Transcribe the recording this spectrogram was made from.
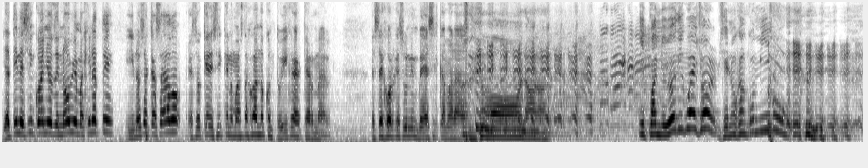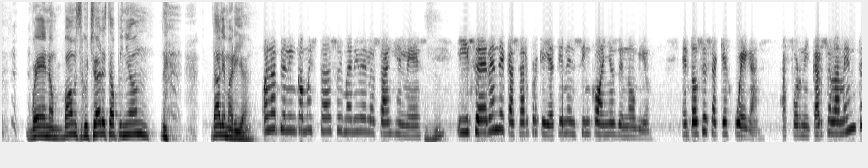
Ya tiene cinco años de novio, imagínate, y no se ha casado. Eso quiere decir que nomás está jugando con tu hija, carnal. Ese Jorge es un imbécil, camarada. No, no, no. Y cuando yo digo eso, se enojan conmigo. Bueno, vamos a escuchar esta opinión Dale, María. Hola, Piolín, ¿cómo estás? Soy Mari de Los Ángeles. Y se deben de casar porque ya tienen cinco años de novio. Entonces, ¿a qué juegan? ¿A fornicar solamente?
